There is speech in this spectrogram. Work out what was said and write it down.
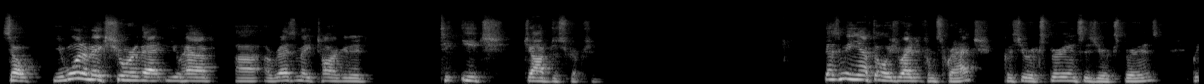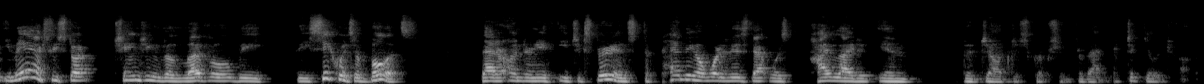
So you want to make sure that you have uh, a resume targeted to each job description. Doesn't mean you have to always write it from scratch because your experience is your experience but you may actually start changing the level, the, the sequence of bullets that are underneath each experience, depending on what it is that was highlighted in the job description for that particular job.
